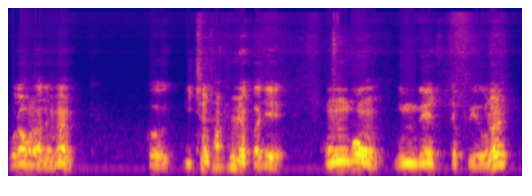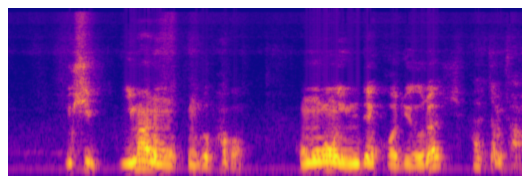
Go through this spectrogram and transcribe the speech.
뭐라고 나냐면 그 2030년까지 공공 임대주택 비율을 62만 원 공급하고 공공 임대 거주율을 18.4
